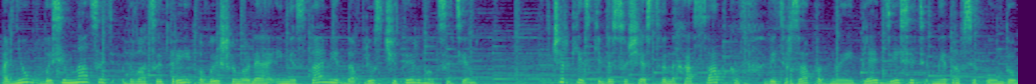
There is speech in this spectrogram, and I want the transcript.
а днем 18-23 выше нуля и местами до плюс 14. В Черкеске без существенных осадков, ветер западный 5-10 метров в секунду.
